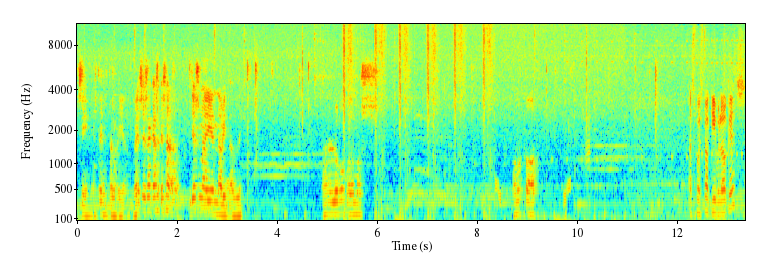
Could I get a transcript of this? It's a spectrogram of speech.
Sí, esta está la guía. ¿Ves? Esa casa esa ya es una vivienda habitable. Ahora luego podemos... Vamos para abajo. ¿Has puesto aquí bloques?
